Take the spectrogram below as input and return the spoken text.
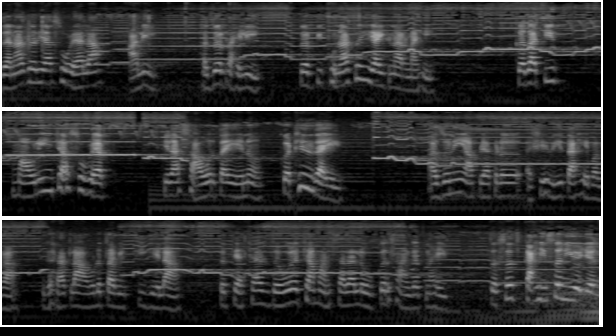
जना जर या सोहळ्याला आली हजर राहिली तर ती कुणाचंही ऐकणार नाही. कदाचित माऊलींच्या सोहळ्यात तिला सावरता येणं कठीण जाईल. अजूनही आपल्याकडं अशी रीत आहे बघा. घरातला आवडता व्यक्ती गेला तर त्याच्या जवळच्या माणसाला लवकर सांगत नाहीत. तसंच काहीसं नियोजन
